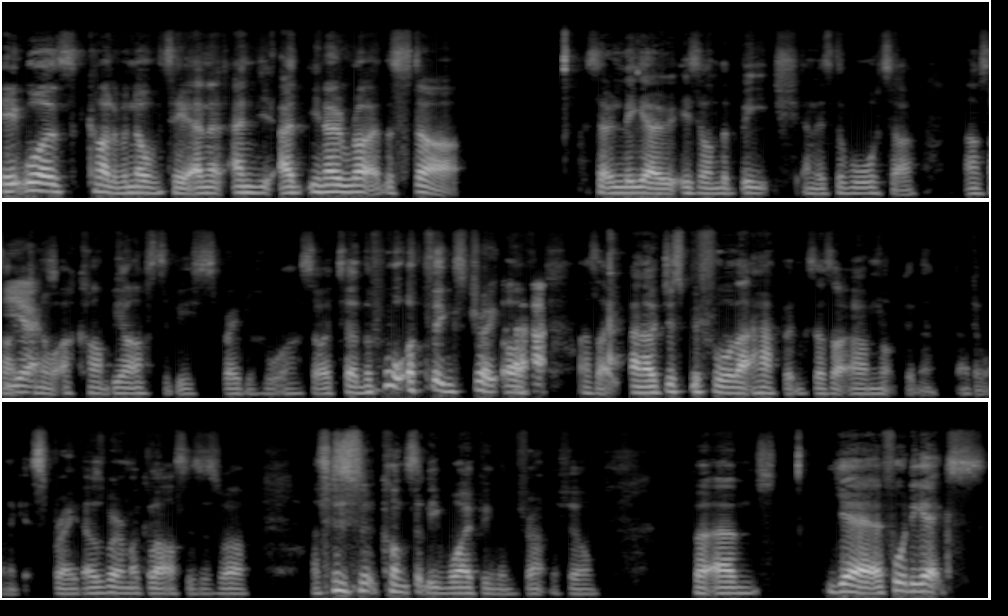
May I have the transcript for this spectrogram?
it was kind of a novelty, and and uh, you know, right at the start, so Leo is on the beach and there's the water. I was like, yes. you know what, I can't be asked to be sprayed with water. So I turned the water thing straight off. I was like, and I just before that happened, because I was like, oh, I'm not gonna, I don't want to get sprayed. I was wearing my glasses as well. I was just constantly wiping them throughout the film. But um, yeah, 4DX,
